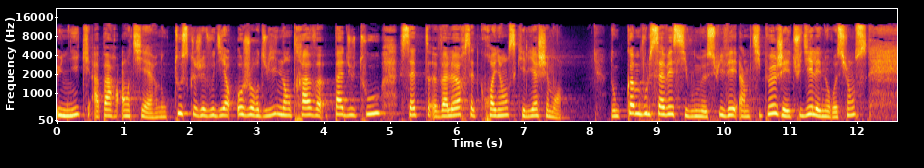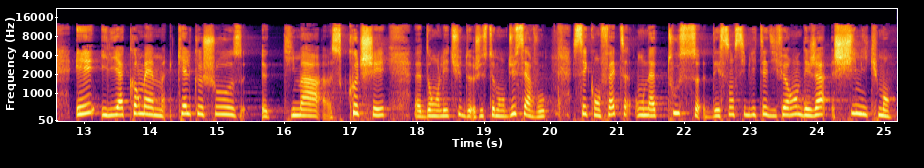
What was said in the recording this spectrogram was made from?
unique à part entière. Donc tout ce que je vais vous dire aujourd'hui n'entrave pas du tout cette valeur, cette croyance qu'il y a chez moi. Donc comme vous le savez si vous me suivez un petit peu, j'ai étudié les neurosciences et il y a quand même quelque chose euh, qui m'a scotché euh, dans l'étude justement du cerveau, c'est qu'en fait, on a tous des sensibilités différentes déjà chimiquement.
